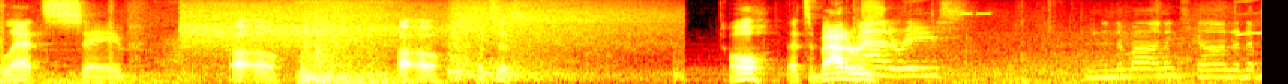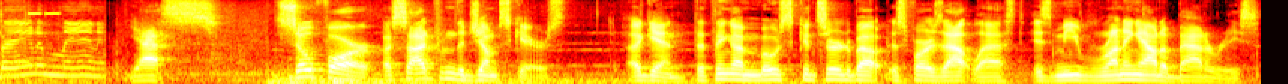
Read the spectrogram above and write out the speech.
Let's save. Uh-oh. Uh-oh. What's this? Oh, that's a battery. Batteries. And in the morning's gonna the bang a man. Yes. So far, aside from the jump scares, again, the thing I'm most concerned about as far as Outlast is me running out of batteries.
